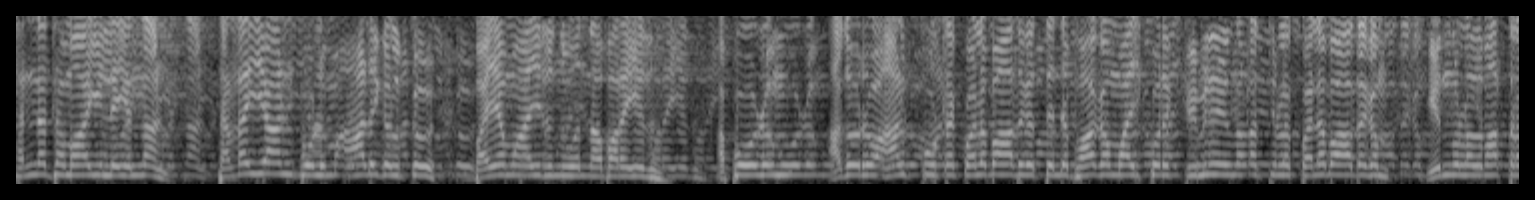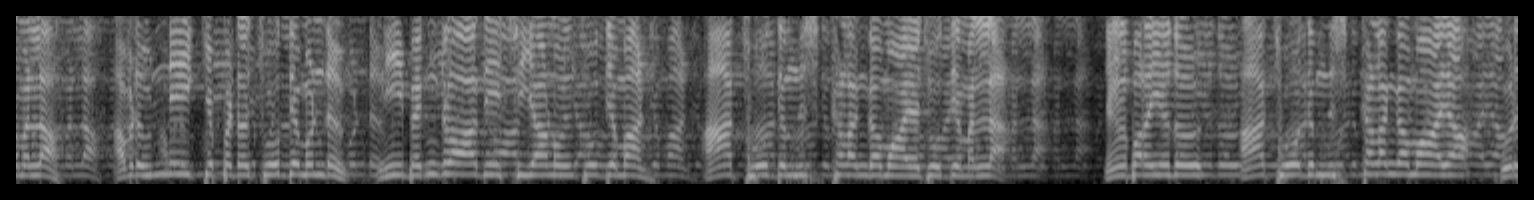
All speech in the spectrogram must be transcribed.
സന്നദ്ധമായില്ല? എന്നാണ് തടയാൻ പോലും ആളുകൾക്ക് ഭയമായിരുന്നു എന്നാ പറയുന്നത്. അപ്പോഴും അതൊരു ആൾക്കൂട്ട കൊലപാതകത്തിന്റെ ഭാഗമായി കുറെ ക്രിമിനൽ നടത്തിയുള്ള കൊലപാതകം എന്നുള്ളത് മാത്രമല്ല അവിടെ ഉന്നയിക്കപ്പെട്ട ചോദ്യമുണ്ട്. നീ ബംഗ്ലാദേശിയാണോ? ചോദ്യമാണ്. ആ ചോദ്യം നിഷ്കളങ്കമായ ചോദ്യമല്ല. ഞങ്ങൾ പറയുന്നത് ആ ചോദ്യം നിഷ്കളങ്കമായ ഒരു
